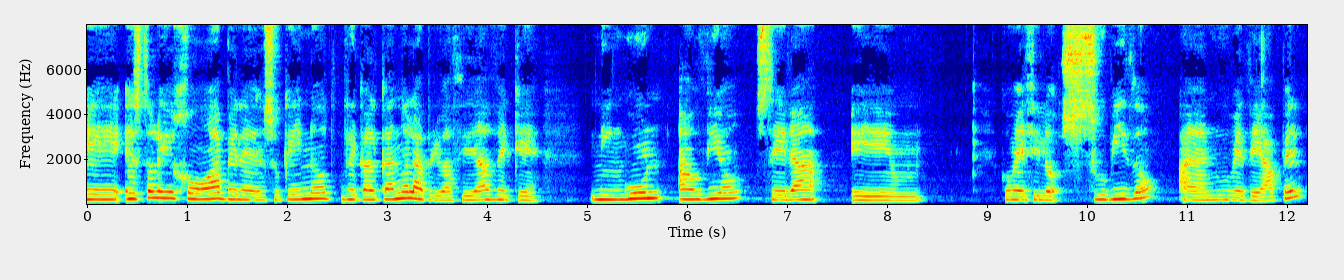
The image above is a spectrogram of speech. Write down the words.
Eh, esto lo dijo Apple en su keynote recalcando la privacidad de que ningún audio será, eh, ¿cómo decirlo?, subido a la nube de Apple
